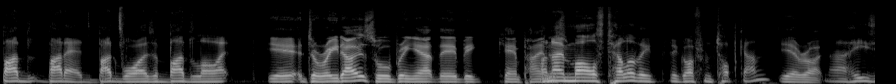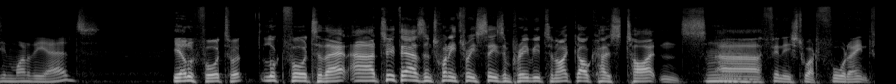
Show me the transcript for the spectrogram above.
Bud Bud ads, Budweiser, Bud Light. Yeah, Doritos will bring out their big campaign. I know Miles Teller, the, the guy from Top Gun. Yeah, right. Uh, he's in one of the ads. Yeah, look forward to it. Look forward to that. Uh, 2023 season preview tonight. Gold Coast Titans Mm. uh, finished, what, 14th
